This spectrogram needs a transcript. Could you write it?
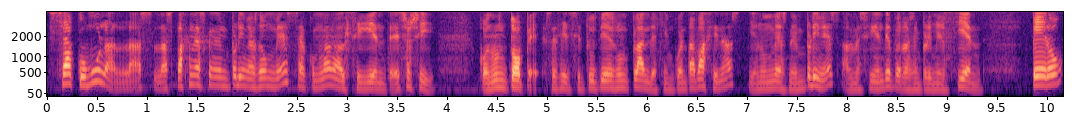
se acumulan las, las páginas que imprimas de un mes, se acumulan al siguiente. Eso sí, con un tope. Es decir, si tú tienes un plan de 50 páginas y en un mes no imprimes, al mes siguiente podrás imprimir 100 pero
